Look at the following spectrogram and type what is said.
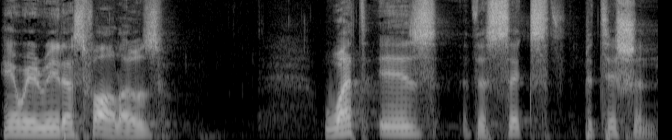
Here we read as follows What is the sixth petition?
